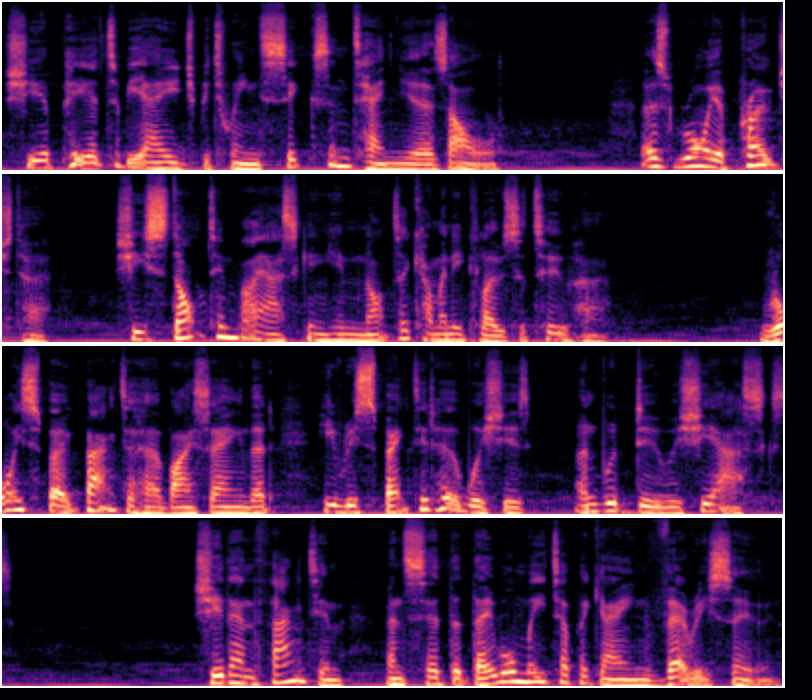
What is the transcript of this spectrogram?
She appeared to be aged between six and ten years old. As Roy approached her, she stopped him by asking him not to come any closer to her. Roy spoke back to her by saying that he respected her wishes and would do as she asks. She then thanked him and said that they will meet up again very soon.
